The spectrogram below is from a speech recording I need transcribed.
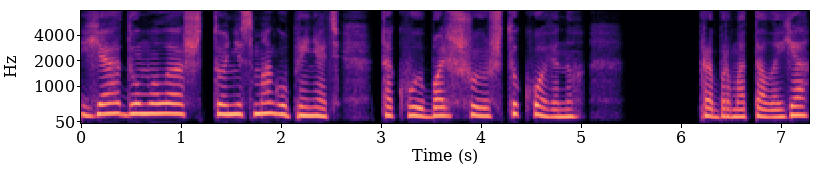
Я думала, что не смогу принять такую большую штуковину. Пробормотала я,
